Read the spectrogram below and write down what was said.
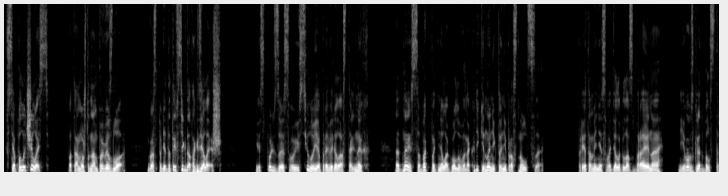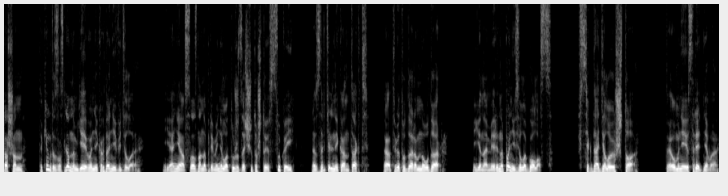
все получилось. Потому что нам повезло. Господи, да ты всегда так делаешь. Используя свою силу, я проверила остальных. Одна из собак подняла голову на крики, но никто не проснулся. При этом я не сводила глаз Брайана. Его взгляд был страшен. Таким разозленным я его никогда не видела. Я неосознанно применила ту же защиту, что и с сукой. Зрительный контакт, ответ ударом на удар. Я намеренно понизила голос. «Всегда делаю что?» Ты умнее среднего,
